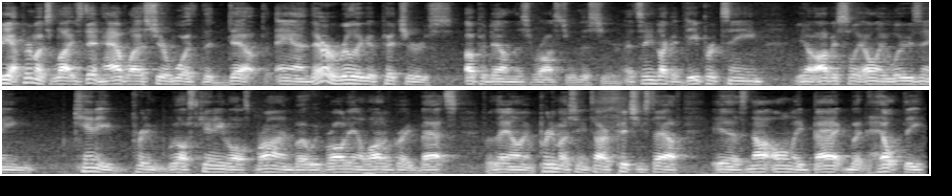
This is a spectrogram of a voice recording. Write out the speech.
yeah, pretty much lacked, just didn't have last year was the depth, and there are really good pitchers up and down this roster this year. It seems like a deeper team. You know, obviously only losing Kenny, pretty we lost Kenny, we lost Brian, but we brought in a lot of great bats for them, and pretty much the entire pitching staff is not only back but healthy.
